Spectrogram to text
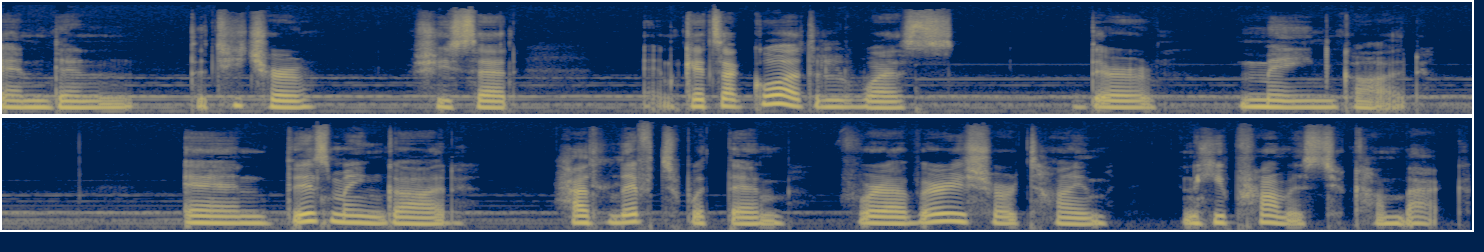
And then the teacher, she said, and Quetzalcoatl was their main god. And this main god had lived with them for a very short time, and he promised to come back.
